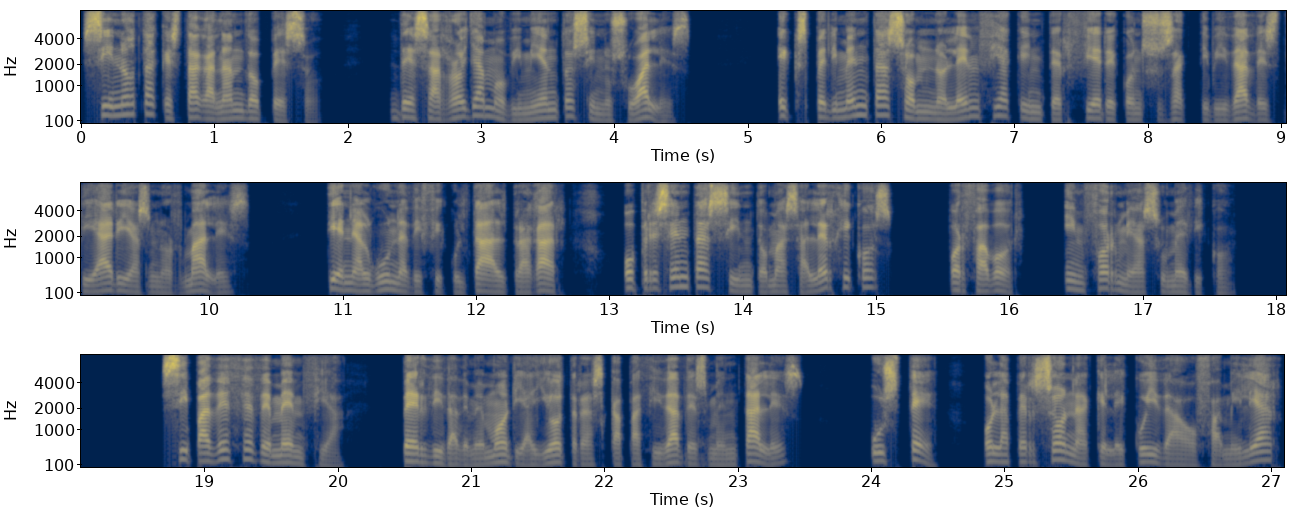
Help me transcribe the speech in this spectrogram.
Si nota que está ganando peso, desarrolla movimientos inusuales, experimenta somnolencia que interfiere con sus actividades diarias normales, tiene alguna dificultad al tragar o presenta síntomas alérgicos, por favor, informe a su médico. Si padece demencia, pérdida de memoria y otras capacidades mentales, usted o la persona que le cuida o familiar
